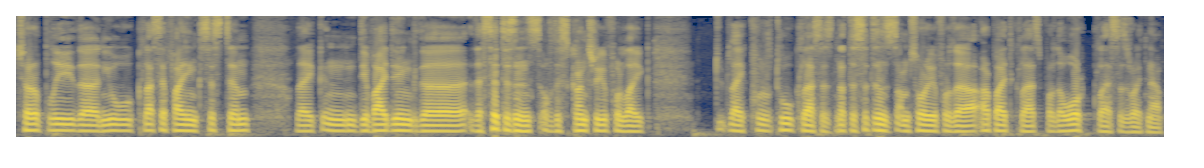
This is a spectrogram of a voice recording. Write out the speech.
terribly the new classifying system, like in dividing the, the citizens of this country for like like for two classes, not the citizens, I'm sorry, for the Arbeit class, for the work classes right now.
